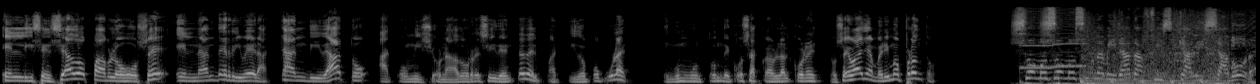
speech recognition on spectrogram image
el licenciado Pablo José Hernández Rivera, candidato a comisionado residente del Partido Popular. Tengo un montón de cosas que hablar con él. No se vayan, venimos pronto. Somos, somos una mirada fiscalizadora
